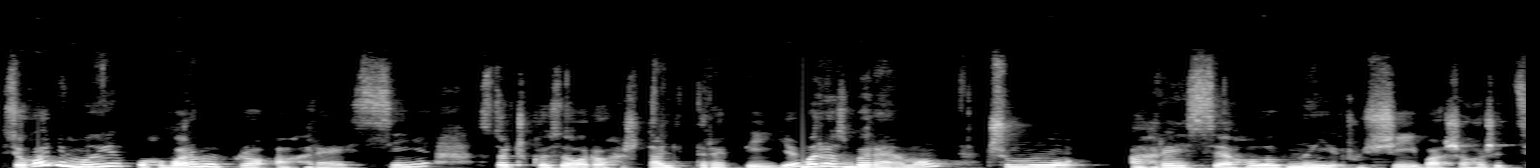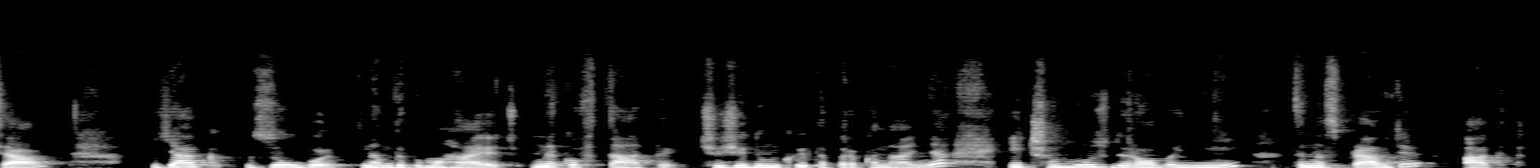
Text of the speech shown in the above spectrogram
Сьогодні ми поговоримо про агресії з точки зору гештальт-терапії. Ми розберемо, чому агресія головний рушій вашого життя, як зуби нам допомагають не ковтати чужі думки та переконання, і чому здорове ні це насправді акт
